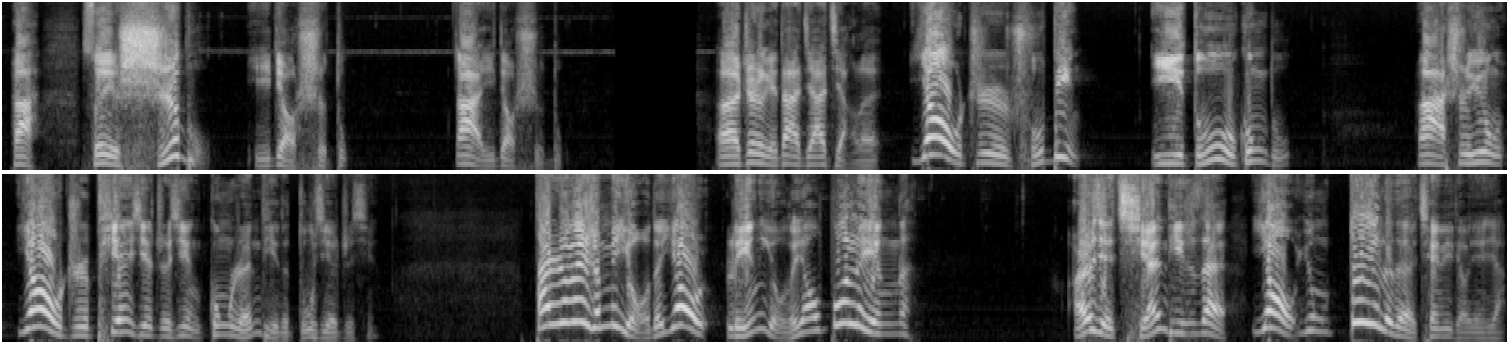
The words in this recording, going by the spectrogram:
是吧？所以食补一定要适度，啊，一定要适度。啊，这是给大家讲了药治除病，以毒攻毒，啊，是用药治偏邪之性攻人体的毒邪之性。但是为什么有的药灵，有的药不灵呢？而且前提是在药用对了的前提条件下。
